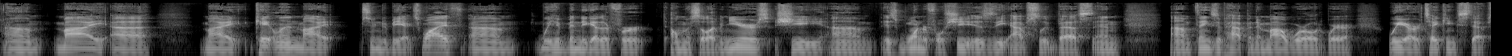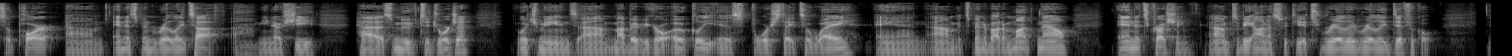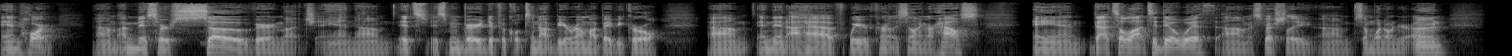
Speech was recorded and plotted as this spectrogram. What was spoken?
Um, my, uh, my Caitlin, my soon to be ex wife, um, we have been together for almost 11 years. She, um, is wonderful. She is the absolute best. And, um, things have happened in my world where we are taking steps apart, um, and it's been really tough. Um, you know, she has moved to Georgia, which means um, my baby girl Oakley is four states away, and um, it's been about a month now, and it's crushing. Um, to be honest with you, it's really, really difficult and hard. Um, I miss her so very much, and it's it's been very difficult to not be around my baby girl. and then I have we are currently selling our house and that's a lot to deal with, um, especially um, somewhat on your own.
